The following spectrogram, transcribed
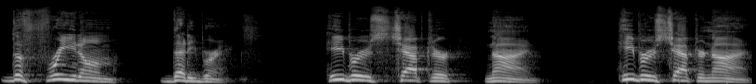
the freedom that he brings. Hebrews chapter 9. Hebrews chapter 9.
